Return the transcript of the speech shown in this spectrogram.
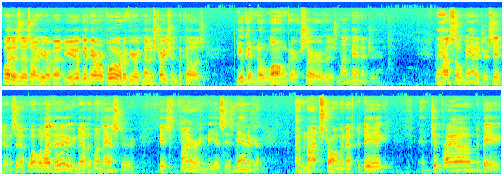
What is this I hear about you? Give me a report of your administration because you can no longer serve as my manager. The household manager said to himself, What will I do now that my master is firing me as his manager? I'm not strong enough to dig and too proud to beg.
